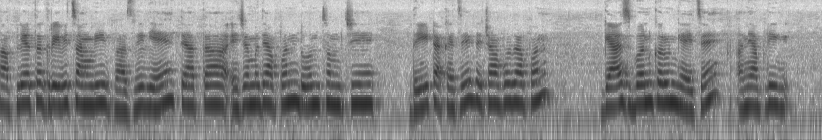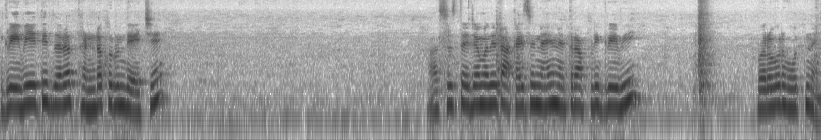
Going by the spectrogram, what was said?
आपली आता ग्रेव्ही चांगली भाजलेली आहे. ते आता याच्यामध्ये आपण दोन चमचे दही टाकायचे. त्याच्या अगोदर आपण गॅस बंद करून घ्यायचे आणि आपली ग्रेव्ही आहे ती जरा थंड करून द्यायची. असंच त्याच्यामध्ये टाकायचं नाही नाहीतर आपली ग्रेव्ही बरोबर होत नाही.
